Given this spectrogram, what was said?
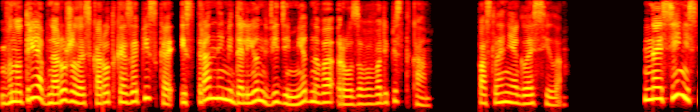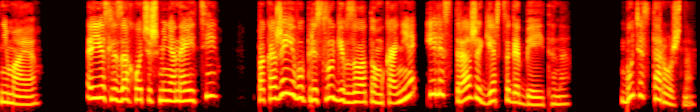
Внутри обнаружилась короткая записка и странный медальон в виде медного розового лепестка. Послание гласило. «Носи, не снимая. Если захочешь меня найти, покажи его прислуге в золотом коне или страже герцога Бейтона. Будь осторожна.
